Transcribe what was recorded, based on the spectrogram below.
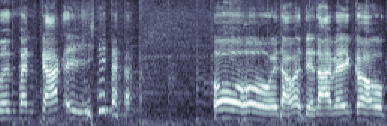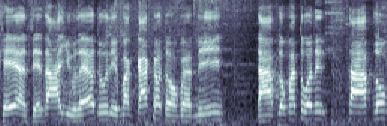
มึงมันกักไอ้โอ้โหถามว่าเสียดายไหมก็โอเคอะเสียดายอยู่แล้วดูดิมากักเข้าดอกแบบนี้ ดาบลงมาตัวหนึ่งดาบลง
